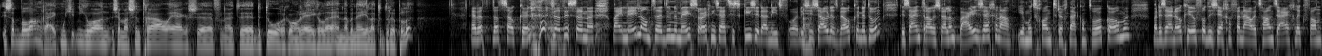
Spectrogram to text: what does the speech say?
is dat belangrijk? Moet je het niet gewoon zeg maar, centraal ergens eh, vanuit eh, de toren gewoon regelen en naar beneden laten druppelen? Ja, dat, dat zou kunnen. dat is een, uh, maar in Nederland uh, doen de meeste organisaties kiezen daar niet voor. Dus ah. je zou dat wel kunnen doen. Er zijn trouwens wel een paar die zeggen, nou, je moet gewoon terug naar kantoor komen. Maar er zijn ook heel veel die zeggen van, nou, het hangt eigenlijk van,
